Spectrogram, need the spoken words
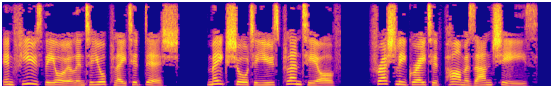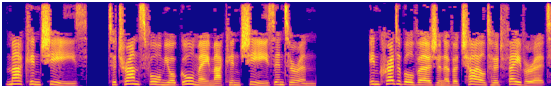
infuse the oil into your plated dish. Make sure to use plenty of freshly grated Parmesan cheese, mac and cheese, to transform your gourmet mac and cheese into an incredible version of a childhood favorite.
